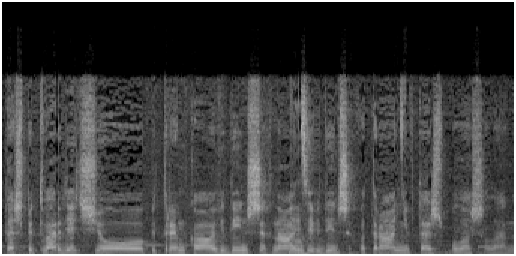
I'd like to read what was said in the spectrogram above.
теж підтвердять, що підтримка від інших націй, від інших ветеранів теж була шалена.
